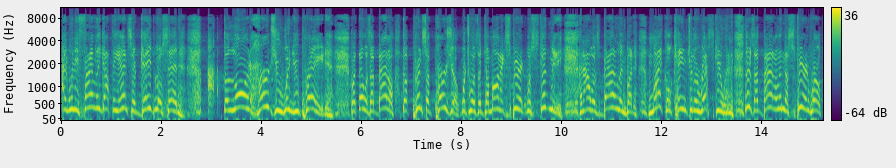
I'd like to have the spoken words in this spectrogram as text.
And when he finally got the answer, Gabriel said, the Lord heard you when you prayed, but there was a battle. The prince of Persia, which was a demonic spirit, withstood me and I was battling, but Michael came to the rescue and there's a battle in the spirit world.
